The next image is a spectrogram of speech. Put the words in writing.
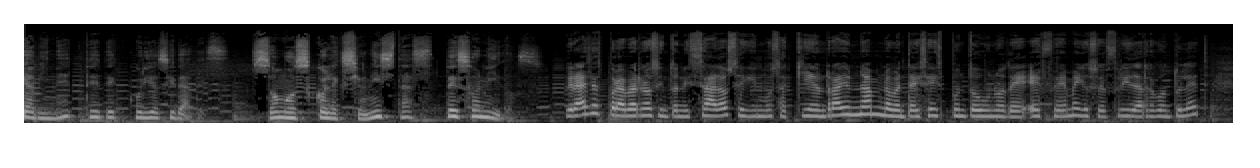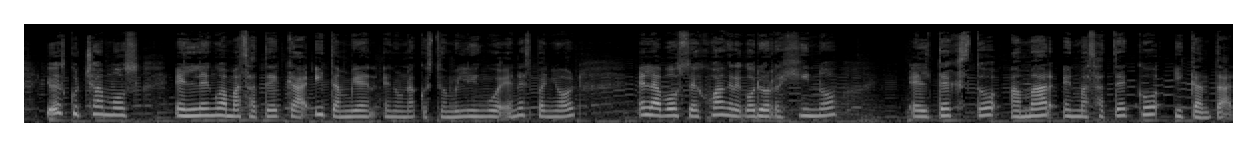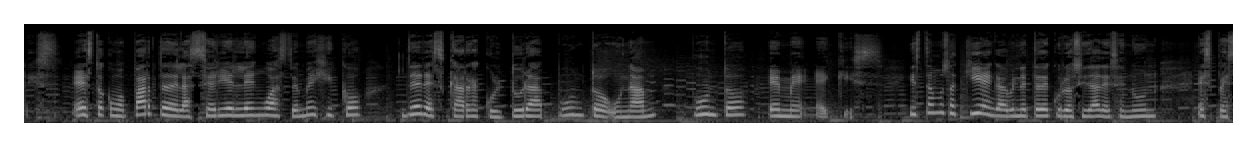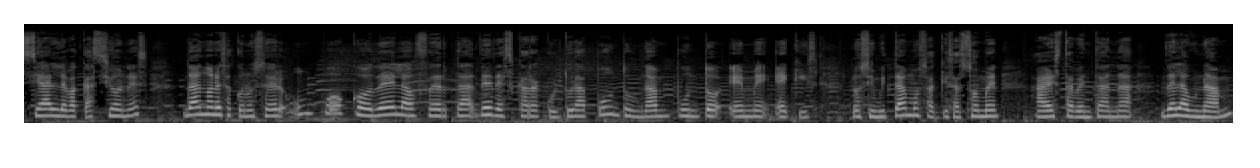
Gabinete de Curiosidades. Somos coleccionistas de sonidos. Gracias por habernos sintonizado. Seguimos aquí en Radio NAM 96.1 de FM. Yo soy Frida Rebontulet y hoy escuchamos en lengua mazateca y también en una cuestión bilingüe en español, en la voz de Juan Gregorio Regino, el texto Amar en Mazateco y Cantares. Esto como parte de la serie Lenguas de México de descargacultura.unam.mx. Y estamos aquí en Gabinete de Curiosidades en un especial de vacaciones, dándoles a conocer un poco de la oferta de descargacultura.unam.mx. Los invitamos a que se asomen a esta ventana de la UNAM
